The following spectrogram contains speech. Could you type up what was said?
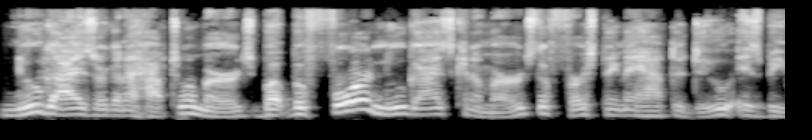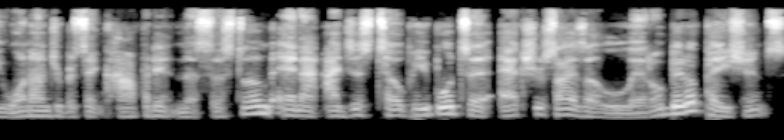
new guys are going to have to emerge. But before new guys can emerge, the first thing they have to do is be 100% confident in the system. And I, I, just tell people to exercise a little bit of patience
